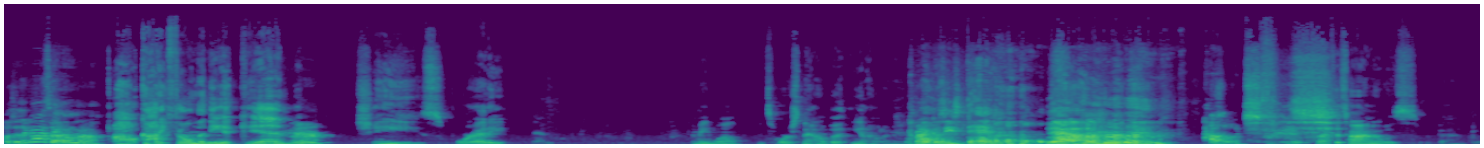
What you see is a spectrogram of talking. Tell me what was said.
I was just like, "Ah, I think I'm gonna. Oh God, he fell on the knee again. Yeah. Jeez, poor Eddie. I mean, well, it's worse now, but you know what I mean. Right, because he's dead. yeah. Ouch. So at the time, it was bad, but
